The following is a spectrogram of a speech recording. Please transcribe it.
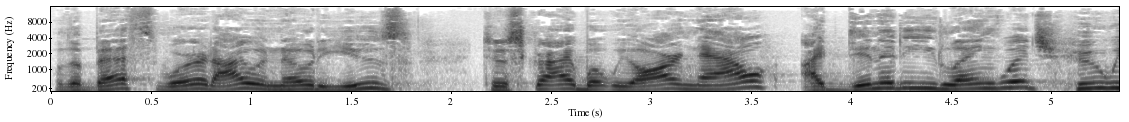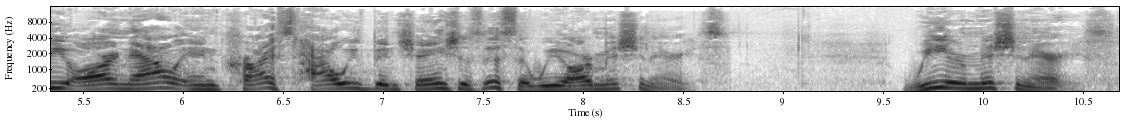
Well, the best word I would know to use to describe what we are now, identity language, who we are now in Christ, how we've been changed is this, that we are missionaries. We are missionaries.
